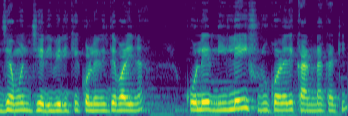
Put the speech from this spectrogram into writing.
যেমন চেরিবেরিকে কোলে নিতে পারি না। কোলে নিলেই শুরু করে কান্নাকাটি।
